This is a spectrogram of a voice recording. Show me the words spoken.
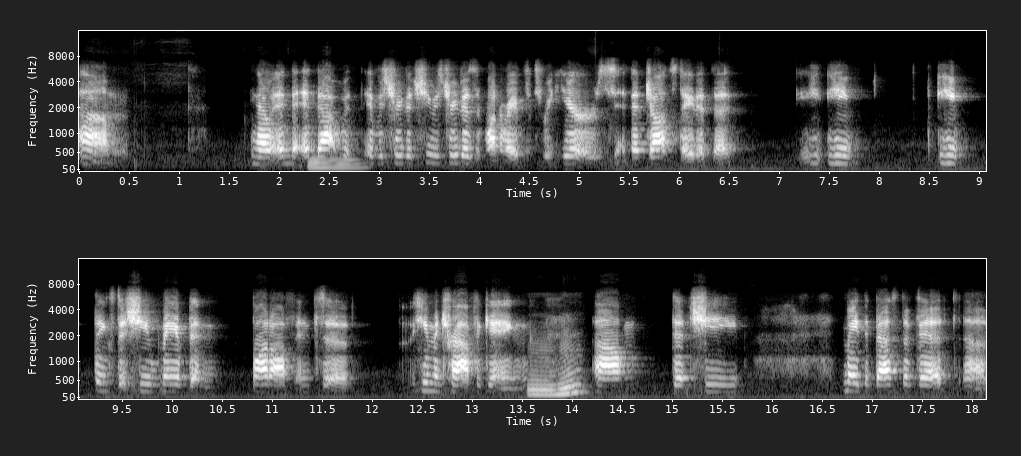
Um, you know, and and that was, it was true that she was treated as a runaway for three years, and then John stated that he he, he thinks that she may have been bought off into human trafficking. Mm-hmm. Um, that she made the best of it. Uh,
